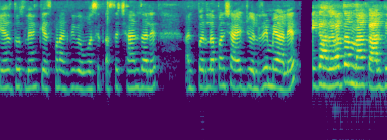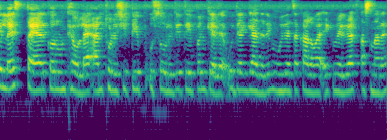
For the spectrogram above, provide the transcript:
केस धुतले केस पण अगदी व्यवस्थित असे छान झालेत. आणि परला पण शाळेत ज्वेलरी मिळालेत. घागरा तर ना काल दिलंयच तयार करून ठेवलाय आणि थोडीशी टीप उसवली ती ते पण केलंय. उद्या गॅदरिंग उद्याचा कालवा एक वेगळाच असणार आहे.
